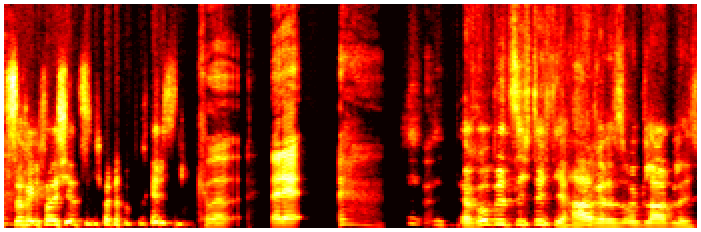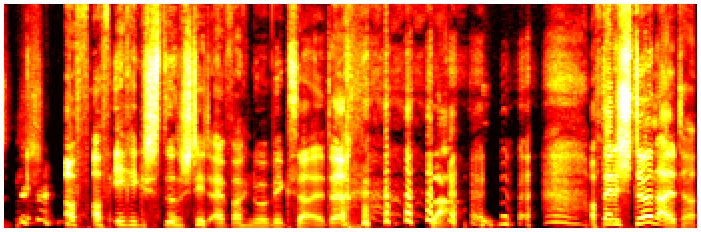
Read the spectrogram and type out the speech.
Sorry, ich wollte jetzt nicht unterbrechen. Guck mal, Leute, er rubbelt sich durch die Haare, das ist unglaublich. Auf, auf Eriks Stirn steht einfach nur Wichser, Alter. Klar. auf deine Stirn, Alter.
